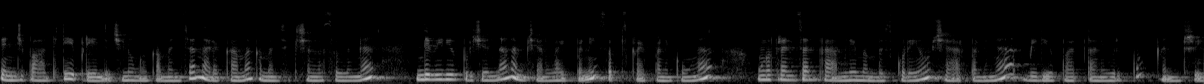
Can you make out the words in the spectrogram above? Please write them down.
செஞ்சு பார்த்துட்டு எப்படி இருந்துச்சுன்னு உங்கள் கமெண்ட்ஸை மறக்காமல் கமெண்ட் செக்ஷனில் சொல்லுங்கள் இந்த வீடியோ பிடிச்சிருந்தால் நம்ம சேனல் லைக் பண்ணி சப்ஸ்கிரைப் பண்ணிக்கோங்க. உங்கள் ஃப்ரெண்ட்ஸ் அண்ட் ஃபேமிலி மெம்பர்ஸ் கூடயும் ஷேர் பண்ணுங்கள் வீடியோ பார்த்த அனைவருக்கும் நன்றி.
